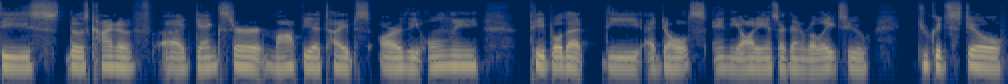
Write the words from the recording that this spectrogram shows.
these those kind of uh, gangster mafia types are the only people that the adults in the audience are going to relate to you could still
